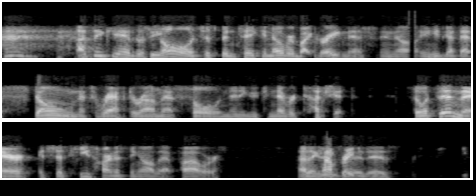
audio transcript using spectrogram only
I think he has a See- soul. It's just been taken over by greatness. You know, and he's got that stone that's wrapped around that soul, and then you can never touch it. So it's in there. It's just he's harnessing all that power. I think Tom that's what it is. He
